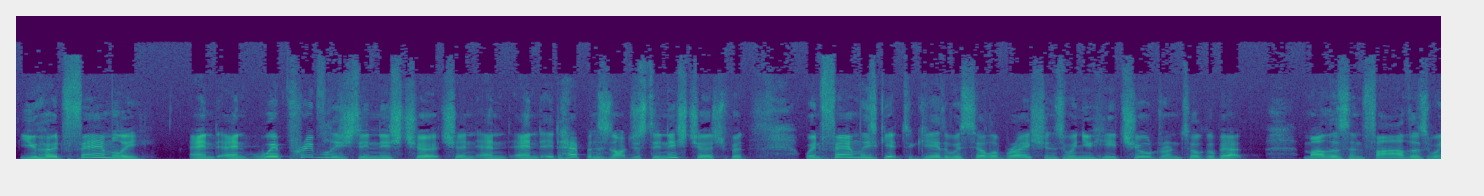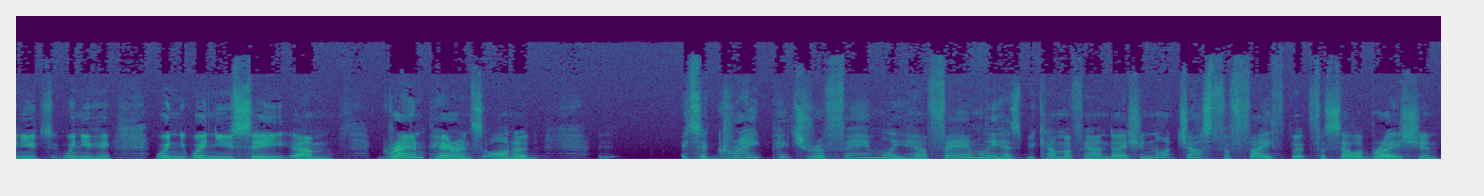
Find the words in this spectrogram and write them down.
you heard family and, and we're privileged in this church, and, and, and it happens not just in this church, but when families get together with celebrations, when you hear children talk about mothers and fathers, when you, when you, hear, when, when you see um, grandparents honoured, it's a great picture of family, how family has become a foundation, not just for faith, but for celebration,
